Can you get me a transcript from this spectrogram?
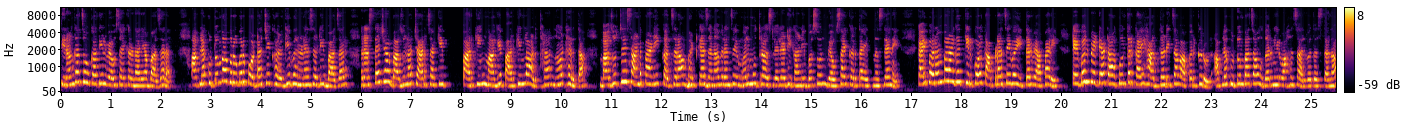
तिरंगा चौकातील व्यवसाय करणाऱ्या बाजारात आपल्या कुटुंबाबरोबर पोटाची खळगी भरण्यासाठी बाजार रस्त्याच्या बाजूला चारचाकी पार्किंग मागे पार्किंगला अडथळा न ठरता बाजूचे सांडपाणी कचरा भटक्या जनावरांचे मलमूत्र असलेल्या ठिकाणी बसून व्यवसाय करता येत नसल्याने काही परंपरागत किरकोळ कापडाचे व इतर व्यापारी टेबल पेट्या टाकून तर काही हातगडीचा वापर करून आपल्या कुटुंबाचा उदरनिर्वाह चालवत असताना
